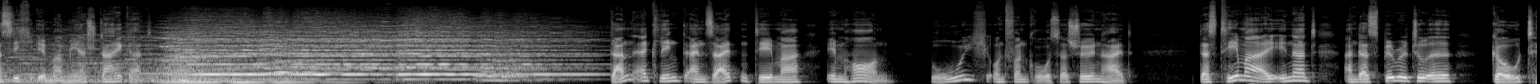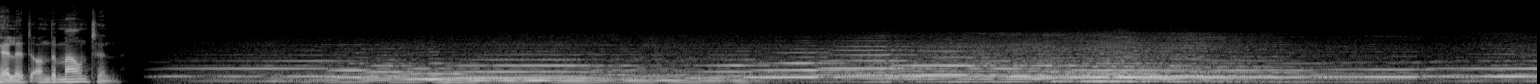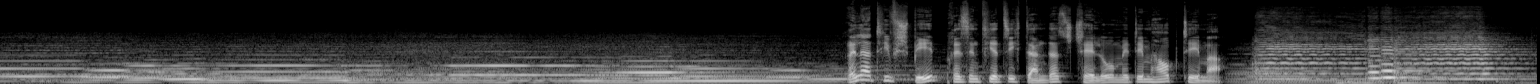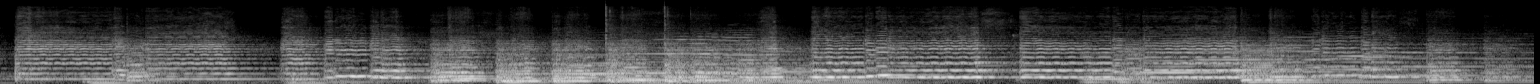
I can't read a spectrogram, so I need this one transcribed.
Das sich immer mehr steigert. Dann erklingt ein Seitenthema im Horn, ruhig und von großer Schönheit. Das Thema erinnert an das Spiritual Go Tell It on the Mountain. Relativ spät präsentiert sich dann das Cello mit dem Hauptthema.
